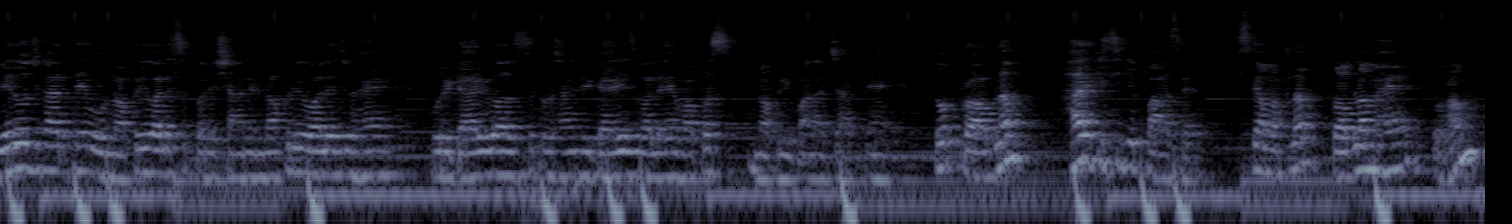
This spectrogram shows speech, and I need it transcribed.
बेरोजगार थे, वो नौकरी वाले से परेशान है। नौकरी वाले जो हैं, वो रिटायरी वाले से परेशान रिटायरीज वाले हैं, वापस नौकरी पाना चाहते हैं। तो प्रॉब्लम हर किसी के पास है। इसका मतलब प्रॉब्लम है तो हम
